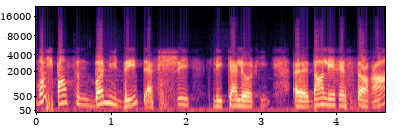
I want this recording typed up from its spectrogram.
moi, je pense que c'est une bonne idée d'afficher les calories euh, dans les restaurants,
